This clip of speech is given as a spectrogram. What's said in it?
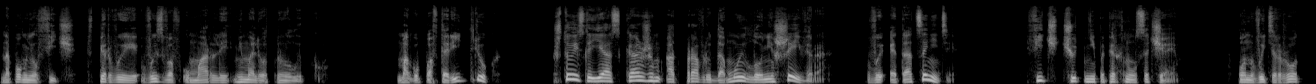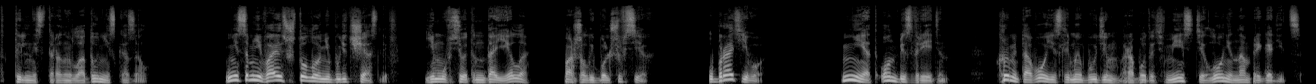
напомнил Фич, впервые вызвав у Марли мимолетную улыбку. Могу повторить трюк. Что если я, скажем, отправлю домой Лони Шейвера? Вы это оцените? Фич чуть не поперхнулся чаем. Он вытер рот тыльной стороной ладони и сказал. «Не сомневаюсь, что Лони будет счастлив. Ему все это надоело, пожалуй, больше всех. Убрать его? Нет, он безвреден. Кроме того, если мы будем работать вместе, Лони нам пригодится.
